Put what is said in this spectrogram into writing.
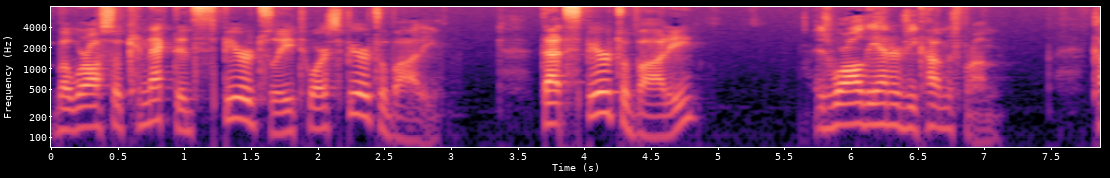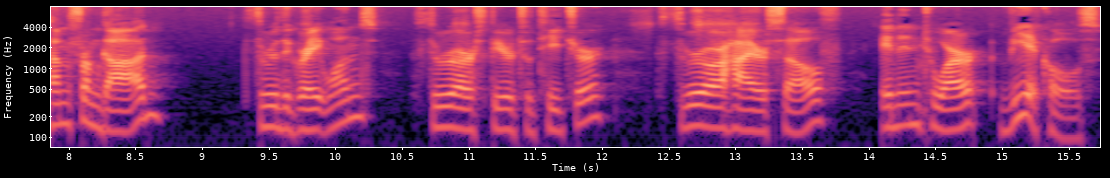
but we're also connected spiritually to our spiritual body. That spiritual body is where all the energy comes from. Comes from God through the great ones, through our spiritual teacher, through our higher self, and into our vehicles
